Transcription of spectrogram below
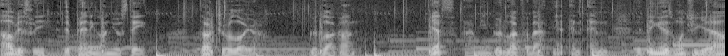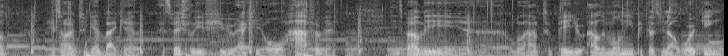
Obviously, depending on your state. Talk to a lawyer. Good luck, hon. Yes, I mean, good luck for that. Yeah, and, and the thing is, once you get out, it's hard to get back in, especially if you actually owe half of it. He's probably uh, will have to pay you alimony because you're not working.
